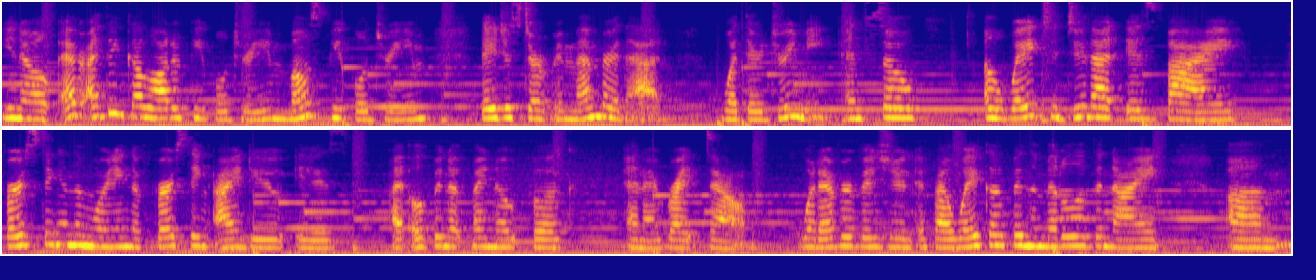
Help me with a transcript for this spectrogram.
you know i think a lot of people dream most people dream they just don't remember that what they're dreaming and so a way to do that is by first thing in the morning, the first thing I do is I open up my notebook and I write down whatever vision. If I wake up in the middle of the night, um,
